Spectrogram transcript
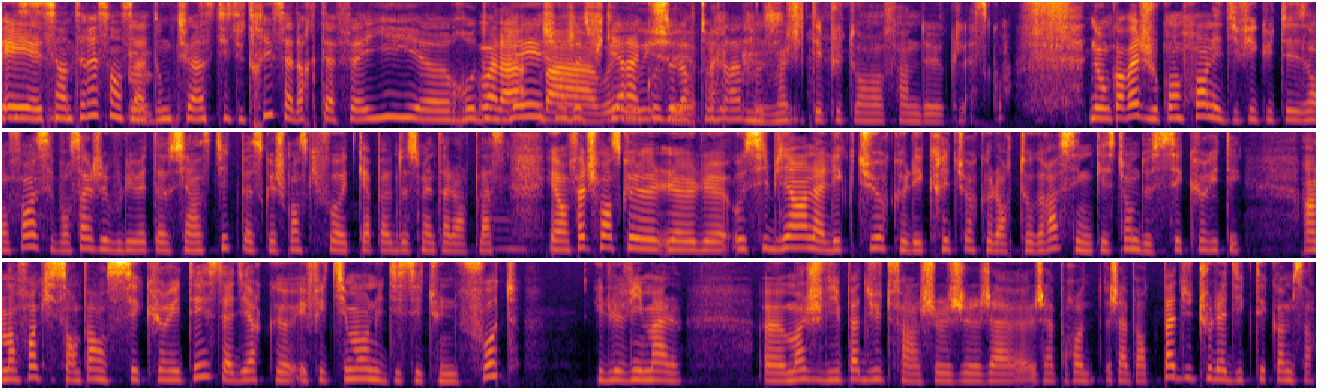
et c'est intéressant ça. Mm. Donc tu es institutrice alors que tu as failli euh, redoubler, bah changer de filière à cause de l'orthographe aussi. Moi, j'étais plutôt en fin de classe, quoi. Donc en fait, je comprends les difficultés des enfants, et c'est pour ça que j'ai voulu être aussi institut parce que je pense qu'il faut être capable de se mettre à leur place. Mm. Et en fait, je pense que le, aussi bien la lecture que l'écriture que l'orthographe, c'est une question de sécurité. Un enfant qui ne se sent pas en sécurité, c'est-à-dire que effectivement, dit c'est une faute, il le vit mal. Euh, moi, je vis pas du tout, enfin, je, j'apporte pas du tout la dictée comme ça.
